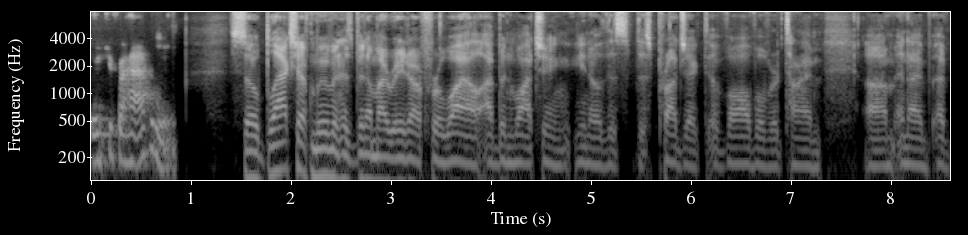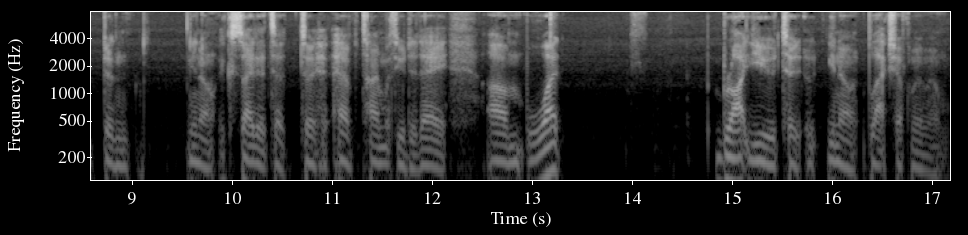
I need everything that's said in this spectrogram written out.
Thank you for having me. So Black Chef Movement has been on my radar for a while. I've been watching, you know, this this project evolve over time, um, and I've, I've been you know excited to to have time with you today. Um, what brought you to you know Black Chef Movement?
